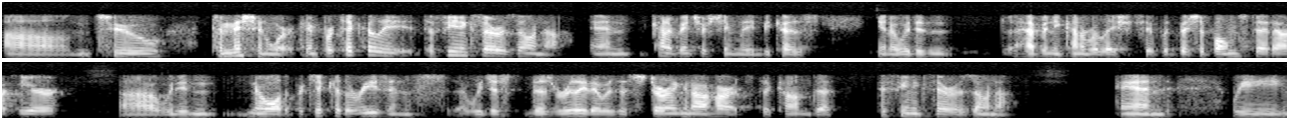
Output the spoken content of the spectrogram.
um, to to mission work, and particularly to Phoenix, Arizona. And kind of interestingly, because you know we didn't have any kind of relationship with Bishop Olmsted out here. Uh, we didn't know all the particular reasons. We just there's really there was a stirring in our hearts to come to to Phoenix, Arizona, and we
